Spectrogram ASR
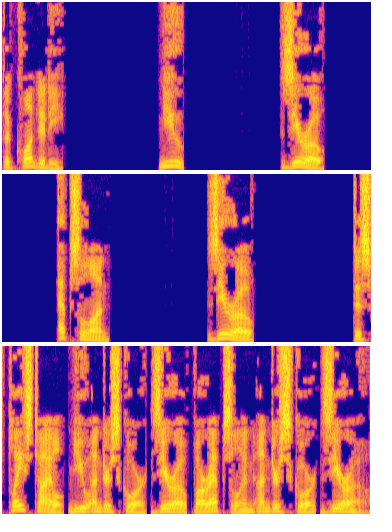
The quantity mu zero epsilon 0 display style mu underscore 0 bar epsilon underscore 0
